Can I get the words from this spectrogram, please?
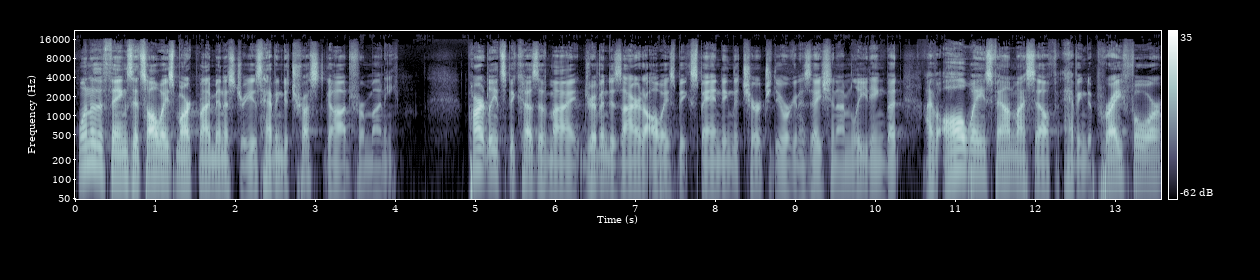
One of the things that's always marked my ministry is having to trust God for money. Partly it's because of my driven desire to always be expanding the church the organization I'm leading, but I've always found myself having to pray for,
